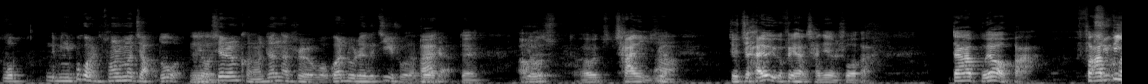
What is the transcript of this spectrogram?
我你你不管是从什么角度，嗯有些人可能真的是我关注这个技术的发展，对。哦有我插你一句，就，就这还有一个非常常见的说法，大家不要把发币。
